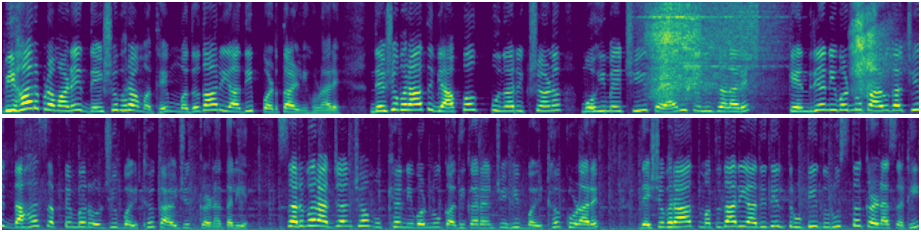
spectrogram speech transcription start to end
बिहारप्रमाणे देशभरामध्ये मतदार यादी पडताळणी होणार आहे. देशभरात व्यापक पुनरीक्षण मोहिमेची तयारी केली जाणार आहे. केंद्रीय निवडणूक आयोगाची दहा सप्टेंबर रोजी बैठक आयोजित करण्यात आली आहे. सर्व राज्यांच्या मुख्य निवडणूक अधिकाऱ्यांची ही बैठक होणार आहे. देशभरात मतदार यादीतील त्रुटी दुरुस्त करण्यासाठी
